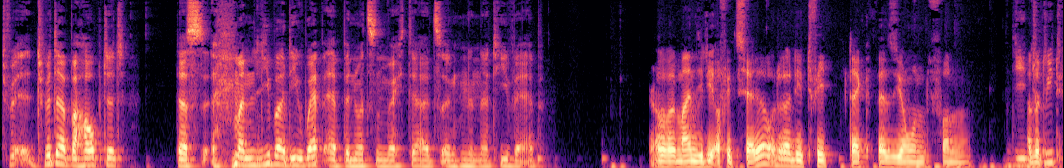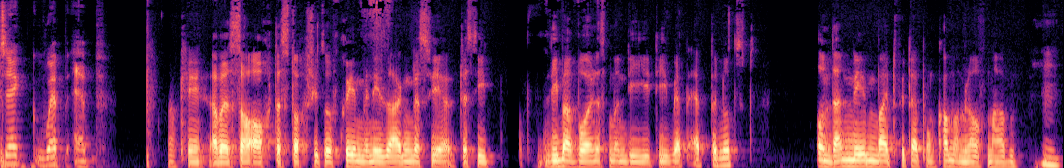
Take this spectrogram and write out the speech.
Tw Twitter behauptet, dass man lieber die Web-App benutzen möchte als irgendeine native App. Also meinen Sie die offizielle oder die TweetDeck-Version von Die Also die- TweetDeck Web-App. Okay, aber es ist doch auch, das ist doch schizophren, wenn die sagen, dass wir, dass die lieber wollen, dass man die, die Web-App benutzt und dann nebenbei twitter.com am Laufen haben. Hm.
